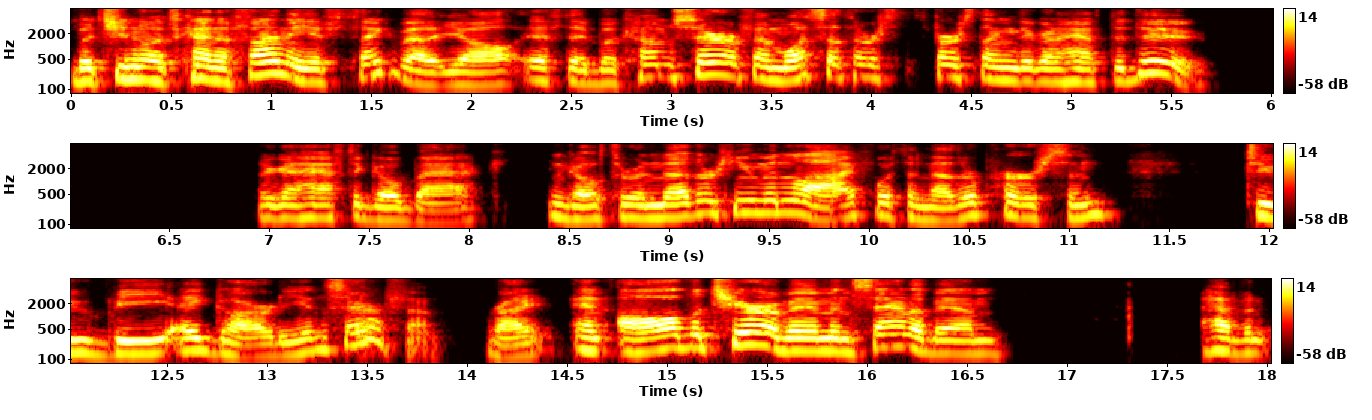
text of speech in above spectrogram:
But you know, it's kind of funny if you think about it, y'all. If they become seraphim, what's the first first thing they're going to have to do? They're going to have to go back and go through another human life with another person to be a guardian seraphim, right? And all the cherubim and sanobim have an,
